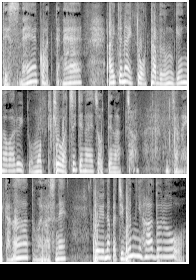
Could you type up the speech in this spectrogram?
ですね。こうやってね。空いてないと多分弦が悪いと思って今日はついてないぞってなっちゃうんじゃないかなと思いますね。こういうなんか自分にハードルを、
